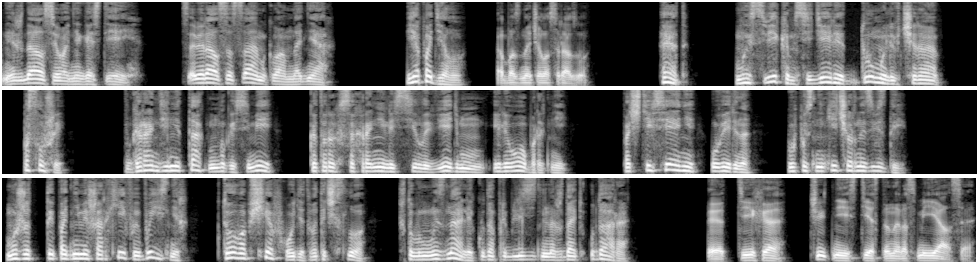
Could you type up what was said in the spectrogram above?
«Не ждал сегодня гостей. Собирался сам к вам на днях». «Я по делу», — обозначила сразу. «Эд, мы с Виком сидели, думали вчера... Послушай, в Гарандии не так много семей, в которых сохранились силы ведьм или оборотней. Почти все они, уверена, выпускники Черной звезды. Может, ты поднимешь архив и выяснишь, кто вообще входит в это число, чтобы мы знали, куда приблизительно ждать удара?» Эд тихо, чуть неестественно рассмеялся.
